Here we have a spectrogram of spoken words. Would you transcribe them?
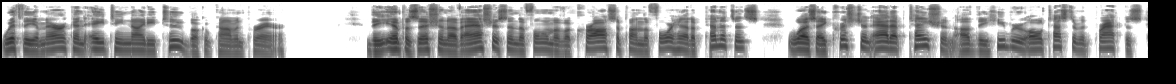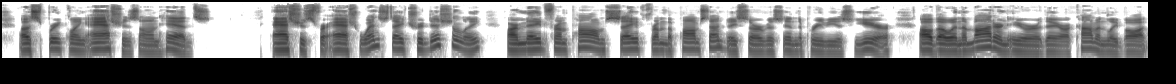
with the American 1892 Book of Common Prayer. The imposition of ashes in the form of a cross upon the forehead of penitents was a Christian adaptation of the Hebrew Old Testament practice of sprinkling ashes on heads. Ashes for Ash Wednesday traditionally are made from palms saved from the Palm Sunday service in the previous year, although in the modern era they are commonly bought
